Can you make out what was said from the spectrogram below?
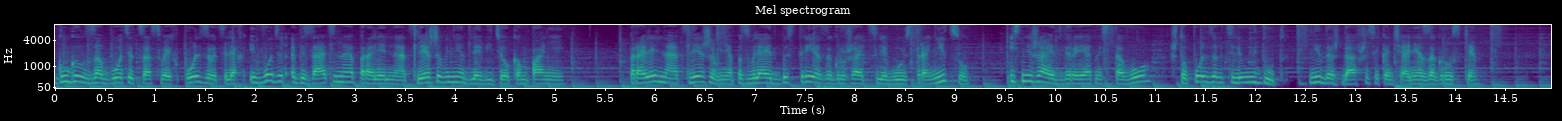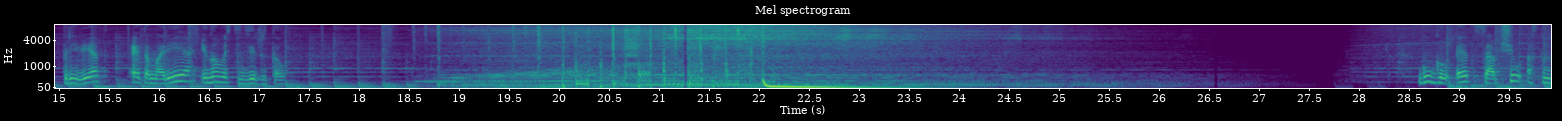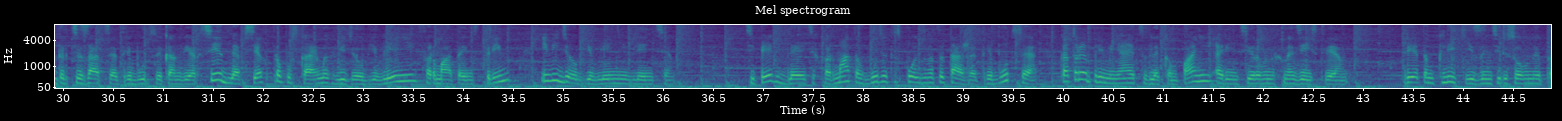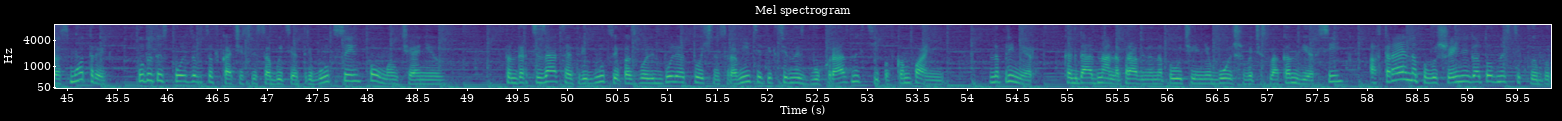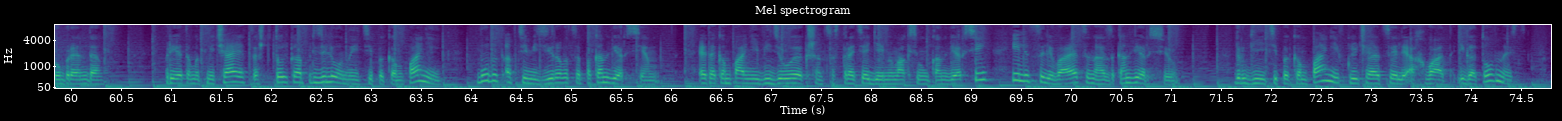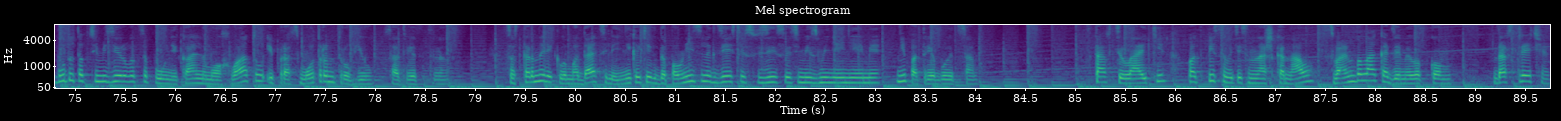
Google заботится о своих пользователях и вводит обязательное параллельное отслеживание для видеокомпаний. Параллельное отслеживание позволяет быстрее загружать целевую страницу и снижает вероятность того, что пользователи уйдут, не дождавшись окончания загрузки. Привет, это Мария и новости Digital. Google Ads сообщил о стандартизации атрибуции конверсии для всех пропускаемых видеообъявлений формата InStream и видеообъявлений в ленте. Теперь для этих форматов будет использоваться та же атрибуция, которая применяется для компаний, ориентированных на действия. При этом клики и заинтересованные просмотры будут использоваться в качестве событий атрибуции по умолчанию. Стандартизация атрибуции позволит более точно сравнить эффективность двух разных типов компаний. Например, когда одна направлена на получение большего числа конверсий, а вторая на повышение готовности к выбору бренда. При этом отмечается, что только определенные типы компаний будут оптимизироваться по конверсиям. Это компании Video Action со стратегиями максимум конверсий или целевая цена за конверсию. Другие типы компаний, включая цели охват и готовность, будут оптимизироваться по уникальному охвату и просмотрам TrueView, соответственно. Со стороны рекламодателей никаких дополнительных действий в связи с этими изменениями не потребуется. Ставьте лайки, подписывайтесь на наш канал. С вами была Академия Вебком. До встречи!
